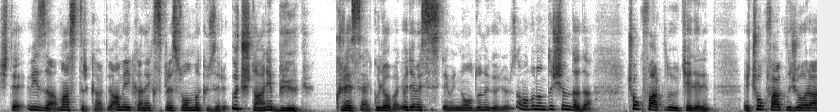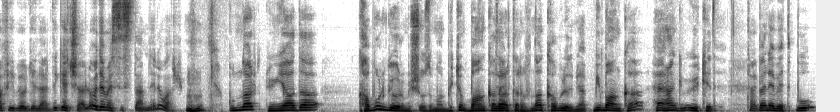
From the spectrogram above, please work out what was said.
işte Visa, Mastercard ve American Express olmak üzere 3 tane büyük küresel, global ödeme sisteminin olduğunu görüyoruz. Ama bunun dışında da çok farklı ülkelerin, e, çok farklı coğrafi bölgelerde geçerli ödeme sistemleri var. Hı hı. Bunlar dünyada kabul görmüş o zaman. Bütün bankalar tarafından kabul edilmiş. Yani bir banka herhangi bir ülkede Tabii. ben evet bu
